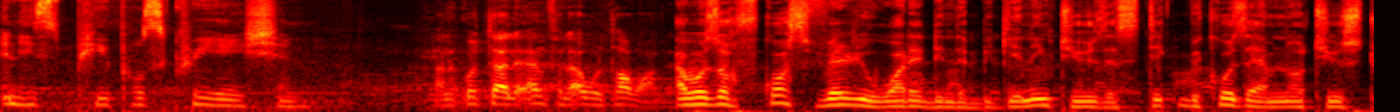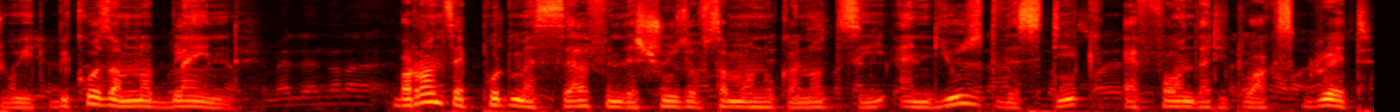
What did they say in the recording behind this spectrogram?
in his pupil's creation. I was of course very worried in the beginning to use a stick because I am not used to it, because I'm not blind. But once I put myself in the shoes of someone who cannot see and used the stick, I found that it works great.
